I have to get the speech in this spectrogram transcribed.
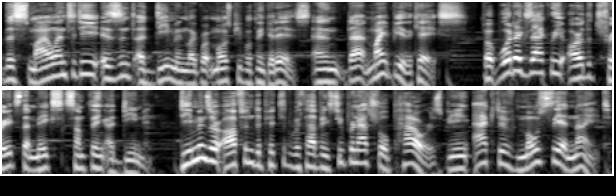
this smile entity isn't a demon like what most people think it is, and that might be the case. But what exactly are the traits that makes something a demon? Demons are often depicted with having supernatural powers, being active mostly at night,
